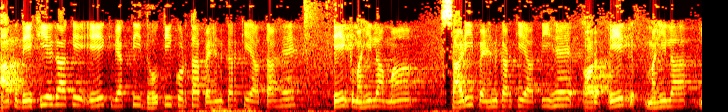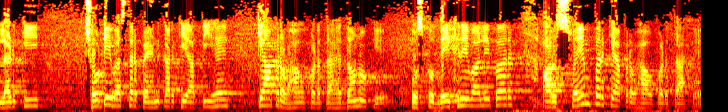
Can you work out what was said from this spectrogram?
आप देखिएगा कि एक व्यक्ति धोती कुर्ता पहन करके आता है, एक महिला माँ साड़ी पहन करके आती है और एक महिला लड़की छोटे वस्त्र पहन करके आती है। क्या प्रभाव पड़ता है दोनों के? उसको देखने वाले पर और स्वयं पर क्या प्रभाव पड़ता है?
